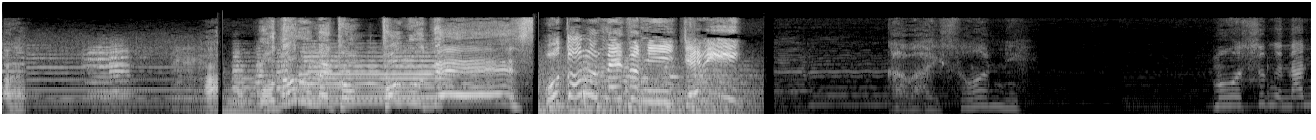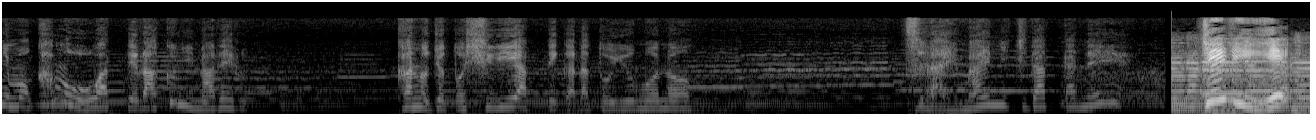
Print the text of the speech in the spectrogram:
あ？あ？踊る猫トムです。踊るネズミジェリーかわいそうに。もうすぐ何もかも終わって楽になれる。彼女と知り合ってからというもの。辛い毎日だったね。ジェリーへ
